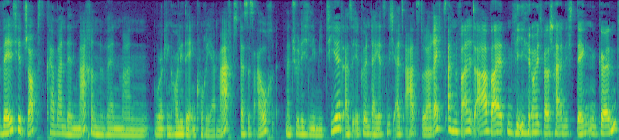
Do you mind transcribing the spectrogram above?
Welche Jobs kann man denn machen, wenn man Working Holiday in Korea macht? Das ist auch natürlich limitiert. Also ihr könnt da jetzt nicht als Arzt oder Rechtsanwalt arbeiten, wie ihr euch wahrscheinlich denken könnt,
